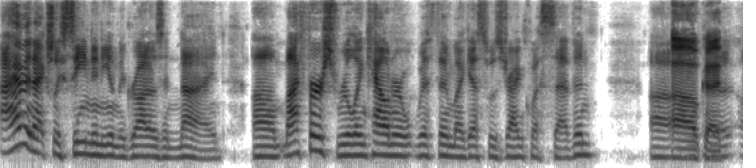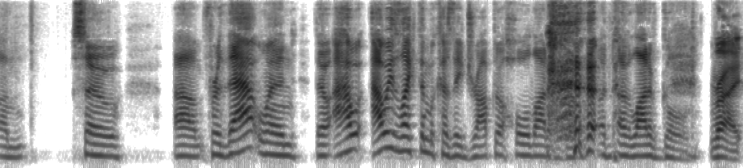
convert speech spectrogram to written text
I haven't actually seen any in the grottos in nine. Um, my first real encounter with them, I guess, was Dragon Quest Seven. Uh, Oh, okay. the- um, so um, for that one, though, I, I always liked them because they dropped a whole lot of gold, a, a lot of gold. Right.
